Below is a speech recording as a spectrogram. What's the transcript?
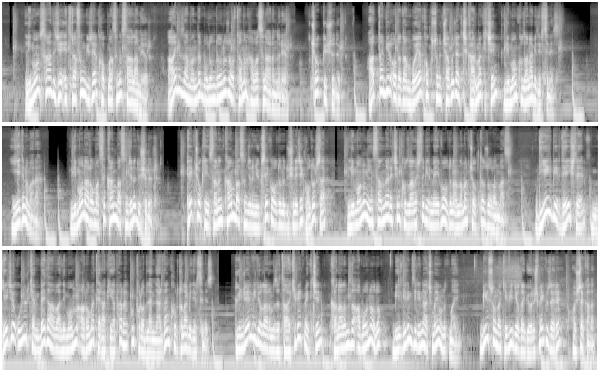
Limon sadece etrafın güzel kokmasını sağlamıyor. Aynı zamanda bulunduğunuz ortamın havasını arındırıyor. Çok güçlüdür. Hatta bir odadan boya kokusunu çabucak çıkarmak için limon kullanabilirsiniz. 7 numara. Limon aroması kan basıncını düşürür. Pek çok insanın kan basıncının yüksek olduğunu düşünecek olursak, limonun insanlar için kullanışlı bir meyve olduğunu anlamak çok da zor olmaz. Diğer bir deyişle gece uyurken bedava limonlu aroma terapi yaparak bu problemlerden kurtulabilirsiniz. Güncel videolarımızı takip etmek için kanalımıza abone olup bildirim zilini açmayı unutmayın. Bir sonraki videoda görüşmek üzere, hoşçakalın.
